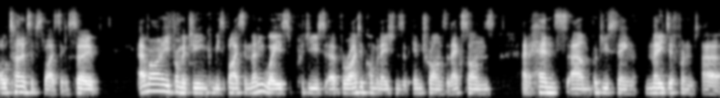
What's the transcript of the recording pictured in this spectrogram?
alternative splicing. So mRNA from a gene can be spliced in many ways to produce a variety of combinations of introns and exons, and hence um, producing many different uh,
